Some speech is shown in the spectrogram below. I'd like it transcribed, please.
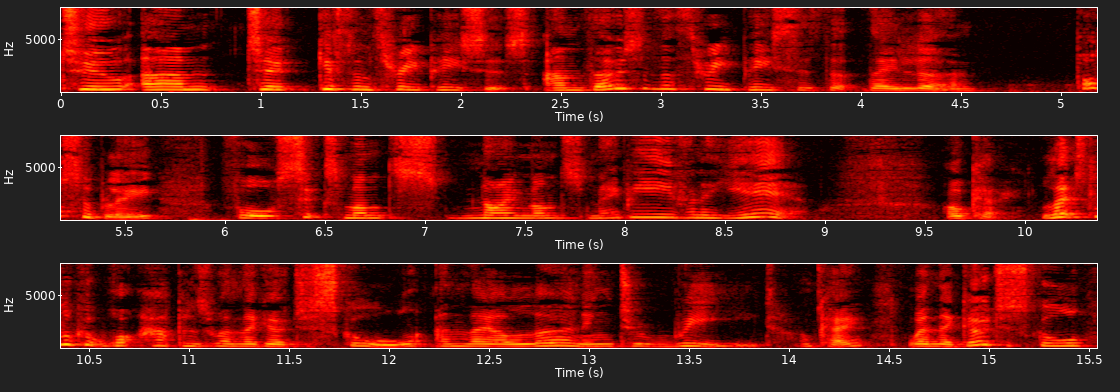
to, um, to give them three pieces. And those are the three pieces that they learn, possibly for six months, nine months, maybe even a year. Okay, let's look at what happens when they go to school and they are learning to read. Okay, when they go to school,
